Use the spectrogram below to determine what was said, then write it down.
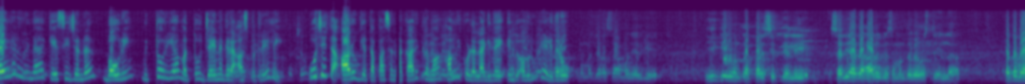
ಬೆಂಗಳೂರಿನ ಕೆಸಿ ಜನರಲ್ ಬೌರಿಂಗ್ ವಿಕ್ಟೋರಿಯಾ ಮತ್ತು ಜಯನಗರ ಆಸ್ಪತ್ರೆಯಲ್ಲಿ ಉಚಿತ ಆರೋಗ್ಯ ತಪಾಸಣಾ ಕಾರ್ಯಕ್ರಮ ಹಮ್ಮಿಕೊಳ್ಳಲಾಗಿದೆ ಎಂದು ಅವರು ಹೇಳಿದರು. ಈಗಿರುವಂಥ ಪರಿಸ್ಥಿತಿಯಲ್ಲಿ ಸರಿಯಾದ ಆರೋಗ್ಯ ಸಂಬಂಧ ವ್ಯವಸ್ಥೆ ಇಲ್ಲ. ಅಥವಾ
